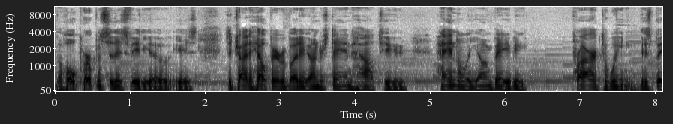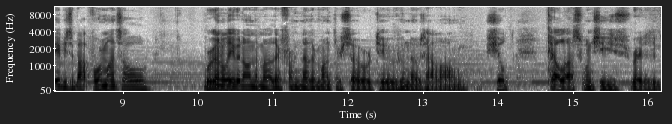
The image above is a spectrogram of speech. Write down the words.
the whole purpose of this video is to try to help everybody understand how to handle a young baby prior to weaning. This baby's about four months old. We're going to leave it on the mother for another month or so or two, who knows how long. She'll tell us when she's ready to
